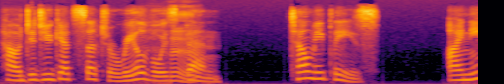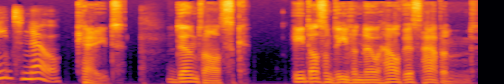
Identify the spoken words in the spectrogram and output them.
How did you get such a real voice, Huh. Ben? Tell me, please. I need to know. Kate. Don't ask. He doesn't even know how this happened.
